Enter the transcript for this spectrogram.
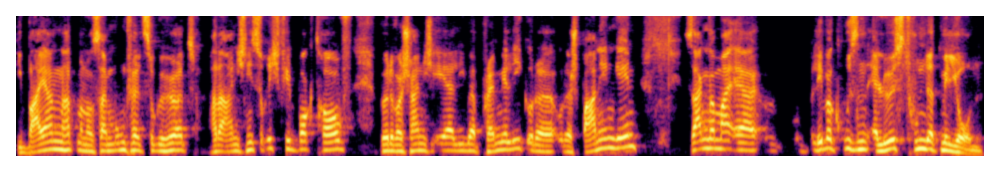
Die Bayern hat man aus seinem Umfeld so gehört, hat er eigentlich nicht so richtig viel Bock drauf, würde wahrscheinlich eher lieber Premier League oder, oder Spanien gehen. Sagen wir mal, er, Leverkusen erlöst 100 Millionen.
